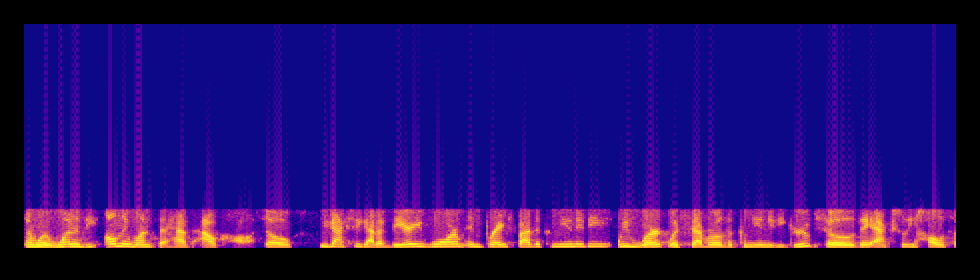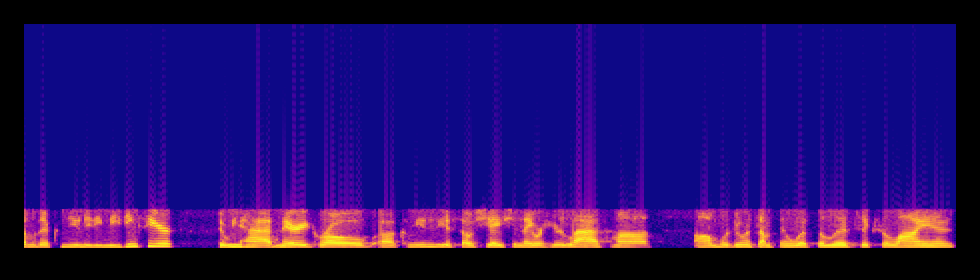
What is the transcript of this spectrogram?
and we're one of the only ones that have alcohol. So we've actually got a very warm embrace by the community. We work with several of the community groups, so they actually host some of their community meetings here. So we had Marygrove uh, Community Association. They were here last month. Um, we're doing something with the Live Six Alliance.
